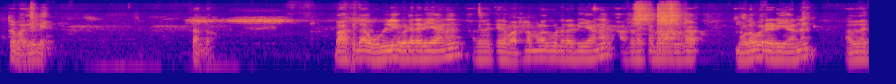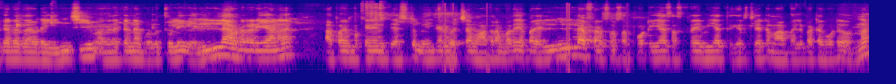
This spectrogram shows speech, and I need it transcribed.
ഇത്ര മതിയല്ലേ? കണ്ടോ? ബാക്കി ഇതാ ഉള്ളി ഇവിടെ റെഡിയാണ് അതിനൊക്കെ വട്ടമുളക് ഇവിടെ റെഡിയാണ് അതിനൊക്കെ നമ്മുടെ മുളക് റെഡിയാണ് അതിനൊക്കെ അവിടെ ഇഞ്ചിയും അതിനൊക്കെ വെളുത്തുള്ളിയും എല്ലാം ഇവിടെ റെഡിയാണ് അപ്പോൾ നമുക്ക് ജസ്റ്റ് മീൻകറി വെച്ചാൽ മാത്രം മതി. അപ്പോൾ എല്ലാ ഫ്രണ്ട്സും സപ്പോർട്ട് ചെയ്യുക സബ്സ്ക്രൈബ് ചെയ്യുക. തീർച്ചയായിട്ടും ആ ബെൽബട്ടൻ കൂടി ഒന്ന്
